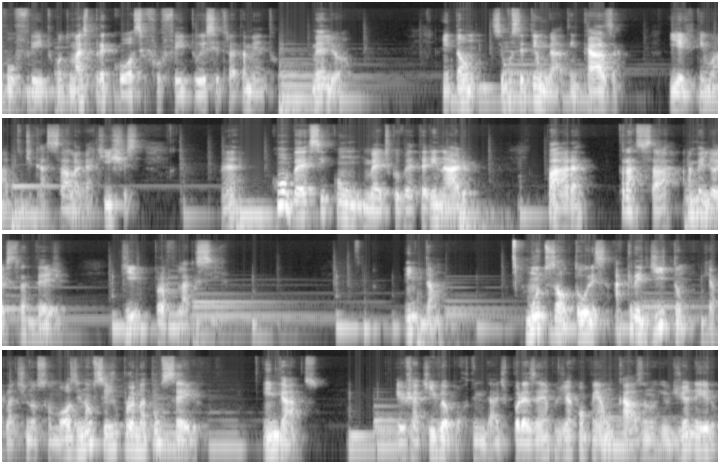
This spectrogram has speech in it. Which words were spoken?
for feito, quanto mais precoce for feito esse tratamento, melhor. Então, se você tem um gato em casa e ele tem o hábito de caçar lagartixas, né, converse com o médico veterinário para traçar a melhor estratégia de profilaxia. Então, muitos autores acreditam que a platinossomose não seja um problema tão sério em gatos, eu já tive a oportunidade, por exemplo, de acompanhar um caso no Rio de Janeiro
